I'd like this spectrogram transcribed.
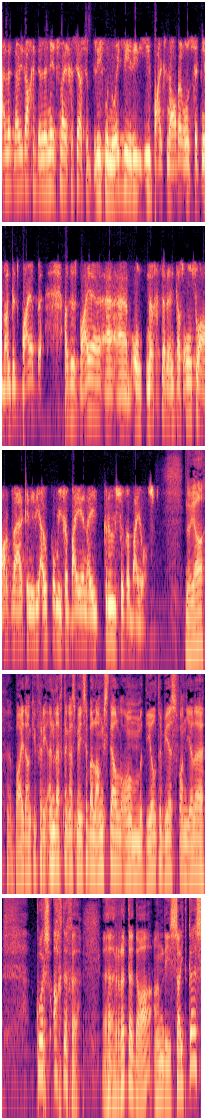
Hulle het nou die dag het hulle net vir my gesê asseblief moet nooit weer hierdie e-bikes naby ons sit nie want dit is baie dit is baie uh, uh, ontnigterend as ons so hard werk en hierdie ou kom hier verby en hy cruise so verby ons Nou ja, baie dankie vir die inligting as mense belangstel om deel te wees van julle koorsagtige uh, ritte daar aan die suidkus.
